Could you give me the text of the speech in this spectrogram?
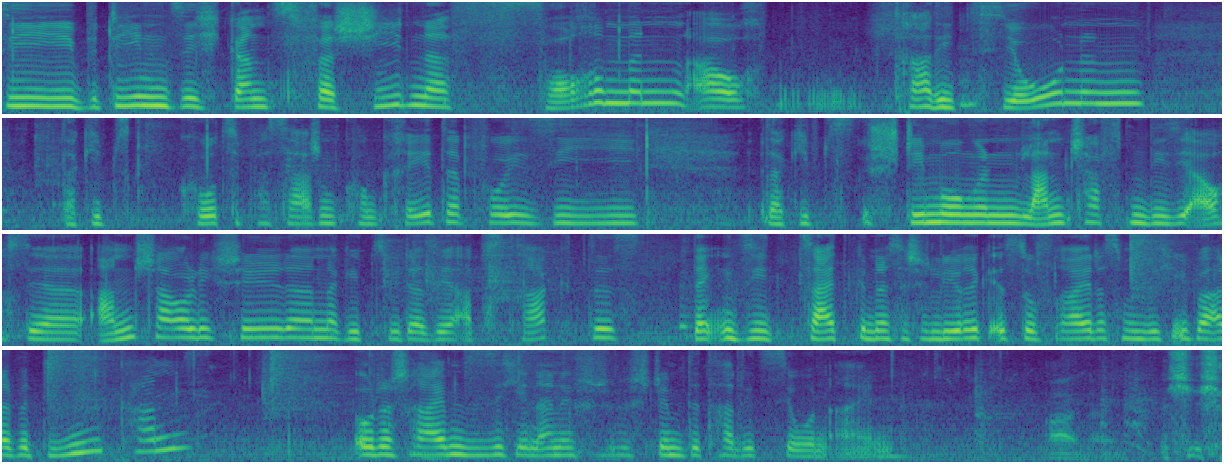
Sie bedienen sich ganz verschiedener Formen, auch Traditionen. Da gibt es kurze Passagen konkreter Poesie. Da gibt es Stimmungen, Landschaften, die Sie auch sehr anschaulich schildern. Da gibt es wieder sehr Abstraktes. Denken Sie, zeitgenössische Lyrik ist so frei, dass man sich überall bedienen kann? Oder schreiben Sie sich in eine bestimmte Tradition ein? Ah, nein. Ich, ich,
